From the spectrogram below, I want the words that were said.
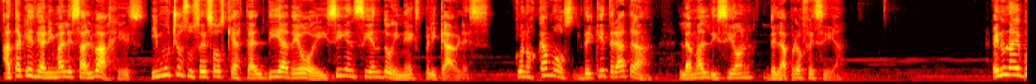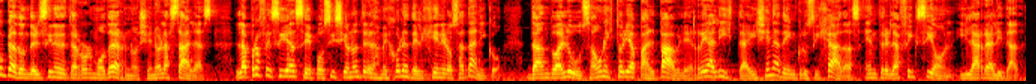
ataques de animales salvajes y muchos sucesos que hasta el día de hoy siguen siendo inexplicables. Conozcamos de qué trata la maldición de la profecía. En una época donde el cine de terror moderno llenó las salas, la profecía se posicionó entre las mejores del género satánico, dando a luz a una historia palpable, realista y llena de encrucijadas entre la ficción y la realidad.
